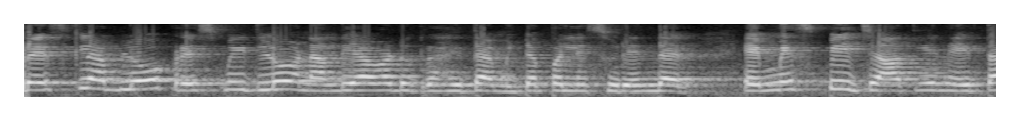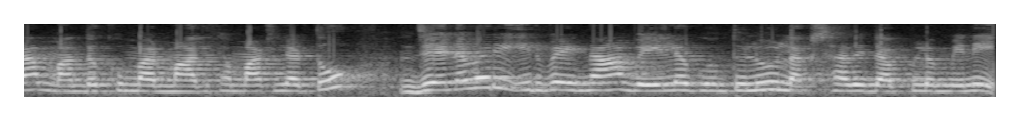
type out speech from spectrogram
ప్రెస్ క్లబ్లో ప్రెస్ మీట్లో నంది అవార్డు గ్రహీత మిట్టపల్లి సురేందర్ ఎంఎస్పీ జాతీయ నేత మందకుమార్ మాదిక మాట్లాడుతూ జనవరి ఇరవైన వేల గొంతులు లక్షాది డప్పుల మిని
